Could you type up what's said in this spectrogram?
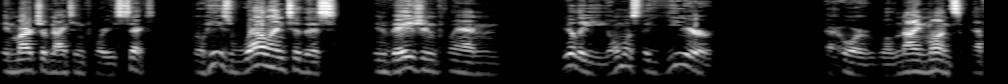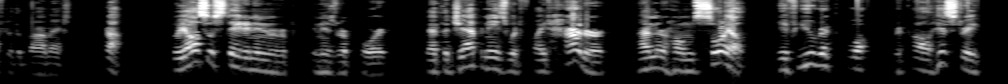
in March of 1946. So he's well into this invasion plan, really almost a year uh, or, well, nine months after the bomb actually dropped. So he also stated in, in his report that the Japanese would fight harder on their home soil. If you recall, recall history,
